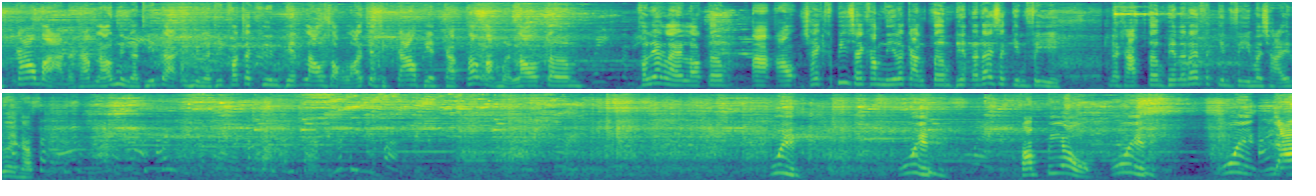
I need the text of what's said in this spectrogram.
179 บาทนะครับ แล้ว 1 อาทิตย์อะ อีก 1 อาทิตย์เขาจะคืนเพชรเรา 279 เพชรครับ เท่ากับเหมือนเราเติม เขาเรียกอะไรเราเติมอ่าเอาใช้พี่ใช้คำนี้แล้วกันเติมเพชรแล้วได้สกินฟรีนะครับเติมเพชรแล้วได้สกินฟรีมาใช้ด้วยครับอุ้ยอุ้ยความเปรี้ยว อุ้ย อุ้ย อย่า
